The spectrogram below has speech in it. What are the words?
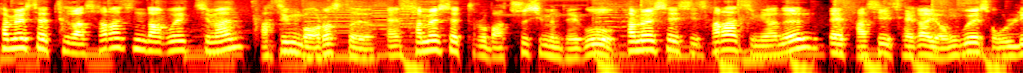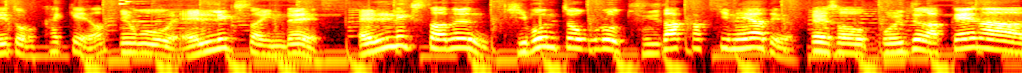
3열 세트가 사라진다고 했지만, 아직 멀었어요. 그냥 3열 세트로 맞추시면 되고, 3열 셋이 사라지면은, 네, 다시 제가 연구해서 올리도록 할게요. 그리고 엘릭서인데, 엘릭서는 기본적으로 둘 다 깎긴 해야 돼요. 그래서 골드가 꽤나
